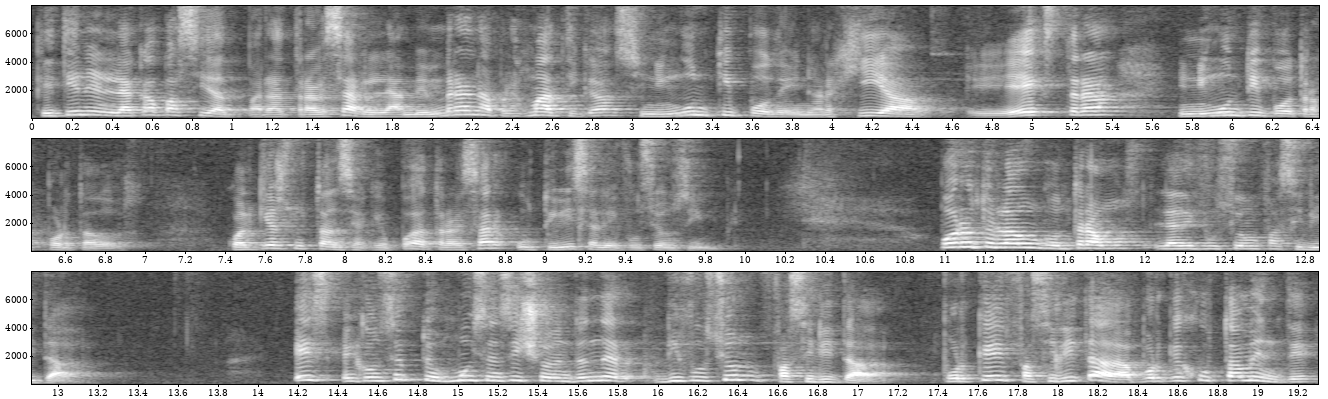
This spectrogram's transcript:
que tienen la capacidad para atravesar la membrana plasmática sin ningún tipo de energía eh, extra ni ningún tipo de transportador. Cualquier sustancia que pueda atravesar utiliza la difusión simple. Por otro lado encontramos la difusión facilitada. Es, el concepto es muy sencillo de entender, difusión facilitada. ¿Por qué facilitada? Porque justamente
